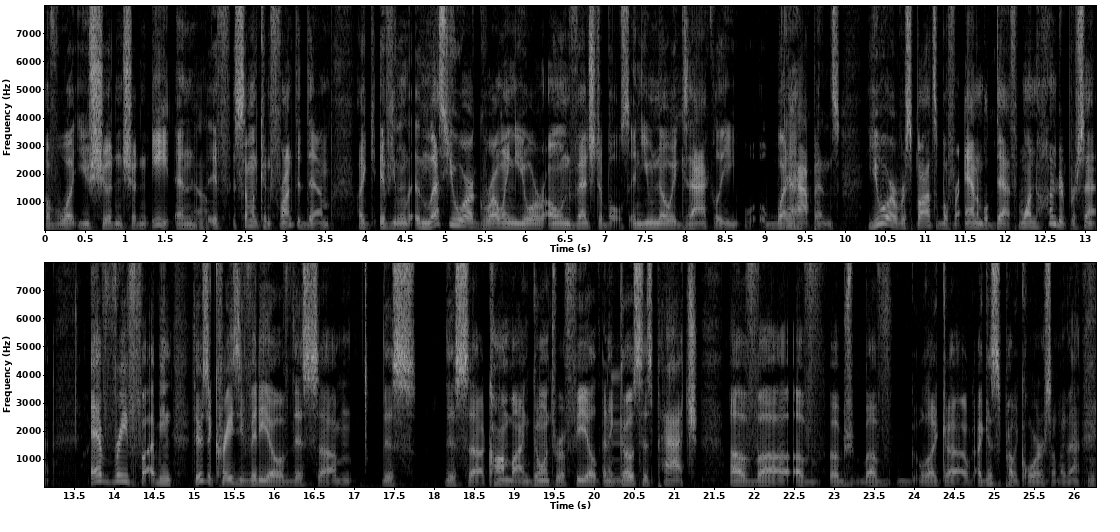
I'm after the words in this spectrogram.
of what you should and shouldn't eat, and No. if someone confronted them, like if you unless you are growing your own vegetables and you know exactly what Yeah. happens, you are responsible for animal death one hundred percent. Every, fu- I mean, there's a crazy video of this um, this this uh, combine going through a field, and it Mm. goes to this patch of uh, of, of of like uh, I guess it's probably corn or something like that,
